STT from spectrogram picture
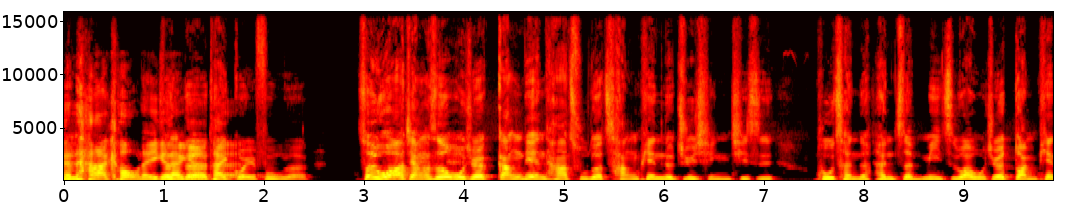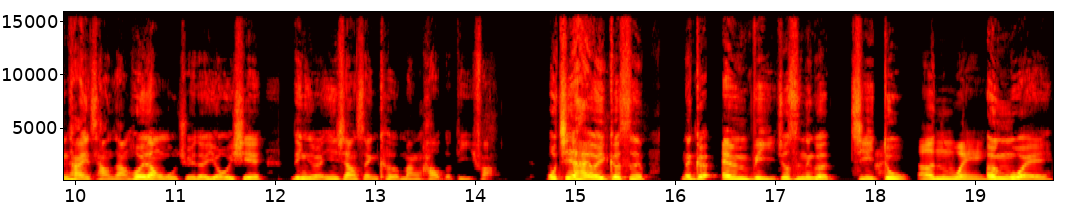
很哈扣的一个那个，太鬼父了。所以我要讲的时候，我觉得《钢炼》它除了长篇的剧情其实铺陈的很缜密之外，我觉得短篇它也常常会让我觉得有一些。令人印象深刻、蛮好的地方，我记得还有一个是那个 envy，就是那个嫉妒恩维。恩维，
